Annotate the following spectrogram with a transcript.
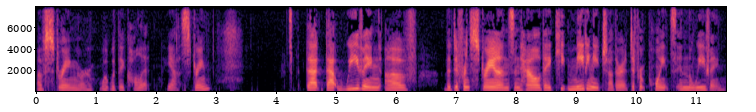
of string, or what would they call it? Yeah, string. That, that weaving of the different strands and how they keep meeting each other at different points in the weaving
